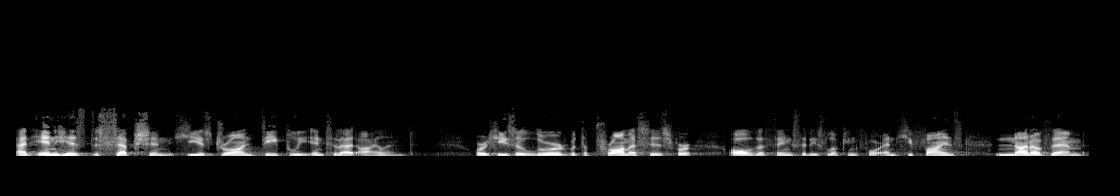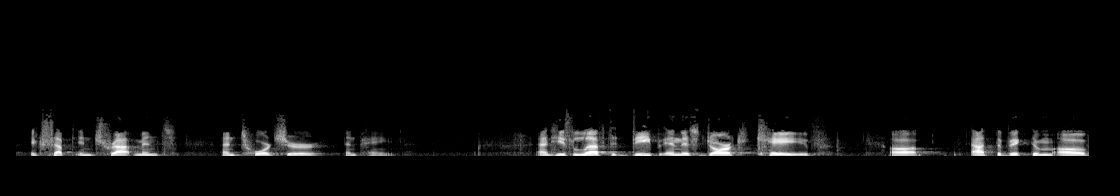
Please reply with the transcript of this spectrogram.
And in his deception, he is drawn deeply into that island where he's allured with the promises for all the things that he's looking for. And he finds none of them except entrapment and torture and pain. And he's left deep in this dark cave uh, at the victim of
